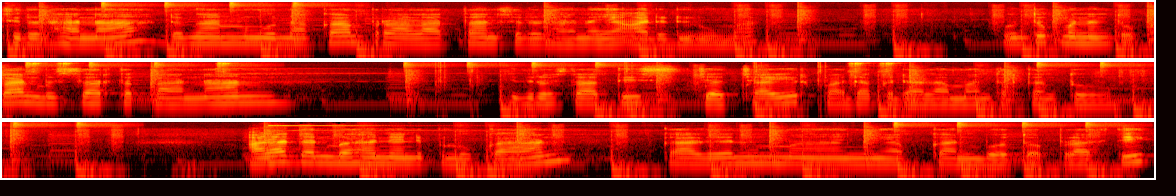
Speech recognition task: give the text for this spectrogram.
sederhana dengan menggunakan peralatan sederhana yang ada di rumah untuk menentukan besar tekanan hidrostatis zat cair pada kedalaman tertentu. Alat dan bahan yang diperlukan, kalian menyiapkan botol plastik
